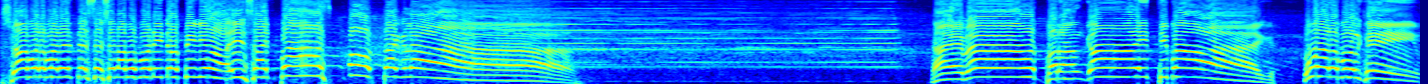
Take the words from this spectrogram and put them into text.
Swabo naman ang interception number 40, Novillo. Inside pass, off the glass. Timeout, Barangay Tibag. What a ball game.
